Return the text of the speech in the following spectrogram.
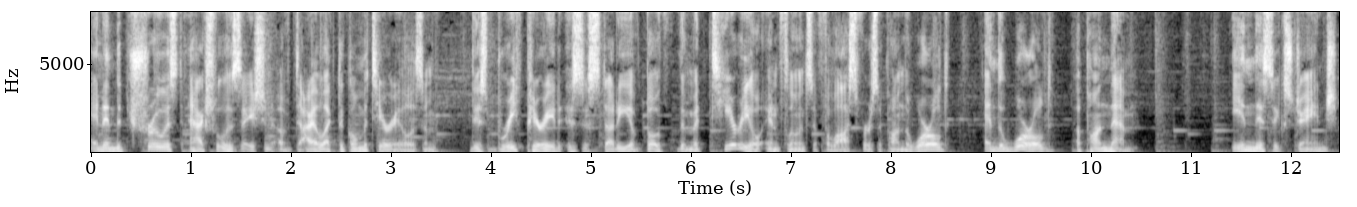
And in the truest actualization of dialectical materialism, this brief period is a study of both the material influence of philosophers upon the world and the world upon them. In this exchange,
